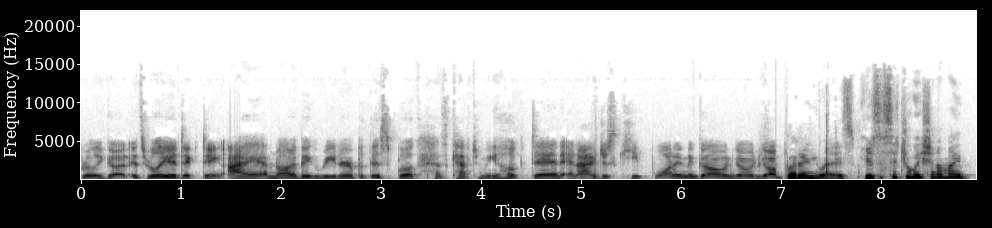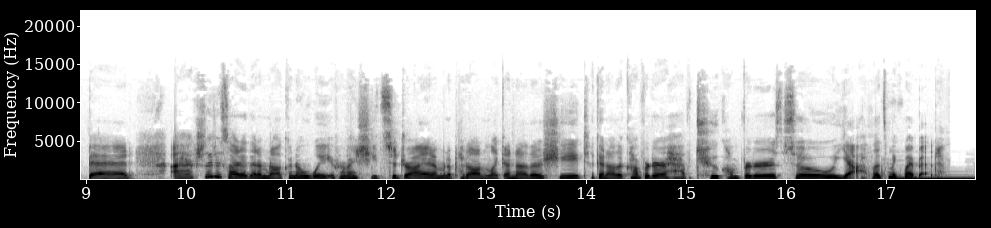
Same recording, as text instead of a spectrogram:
really good. It's really addicting. I am not a big reader, but this book has kept me hooked in and I just keep wanting to go and go and go. But anyways, here's the situation on my bed. I actually decided that I'm not gonna wait for my sheets to dry and I'm gonna put on like another sheet, like another comforter. I have two comforters. So yeah, let's make my bed.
